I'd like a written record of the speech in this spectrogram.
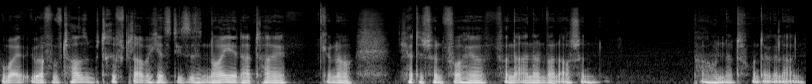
Wobei über 5000 betrifft, glaube ich, jetzt diese neue Datei. Genau. Ich hatte schon vorher von der anderen waren auch schon ein paar hundert runtergeladen.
